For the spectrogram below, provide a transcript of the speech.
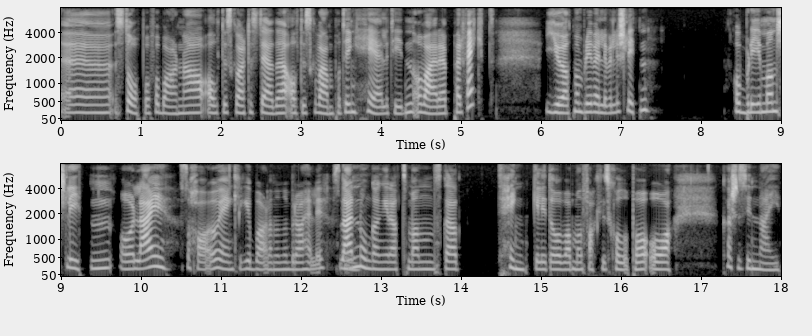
eh, stå på for barna, alltid skal være til stede, alltid skal være med på ting hele tiden og være perfekt, gjør at man blir veldig, veldig sliten. Og blir man sliten og lei, så har jo egentlig ikke barna det noe bra heller. Så det er Mm. noen ganger at man skal tenke litt over hva man faktisk holder på, og kanskje si nei.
